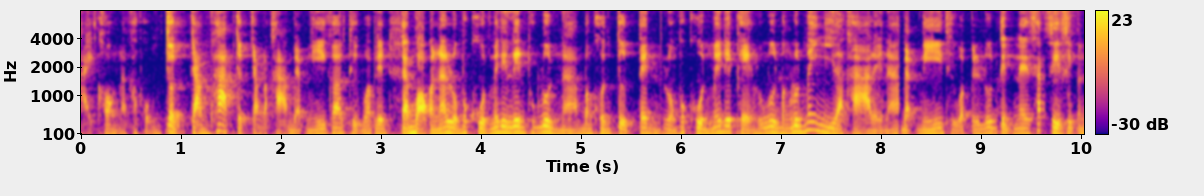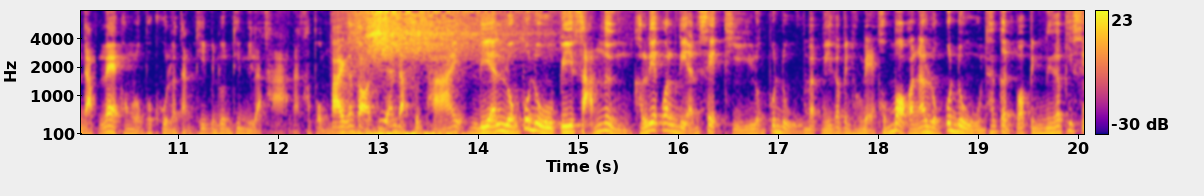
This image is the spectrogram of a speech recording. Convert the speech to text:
ขายคล่องนะครับผมจดจำภาพจดจำราคาแบบนี้ก็ถือว่าเล่นแต่บอกกันนะหลวงพ่อคูณไม่ได้เล่นทุกรุ่นนะบางคนตื่นเต้นหลวงพ่อคูณไม่ได้เพลงทุกรุ่นบางรุ่นไม่มีราคาเลยนะ แบบนี้ถือว่าเป็นรุ่นติดในสัก 40 อันดับแรกของหลวงพ่อคูณแล้วกันที่เป็นรุ่นที่มีราคานะครับผมไปกันต่อที่อันดับสุดท้ายเหรียญหลวงปู่ดูปี 31เขาเรียกว่าเหรียญเศรษฐีหลวงปู่ดูแบบนี้ก็เป็นทองแดงผมบอกกันนะหลวงปู่ดูถ้าเกิดว่าเป็นเนื้อพิเศ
